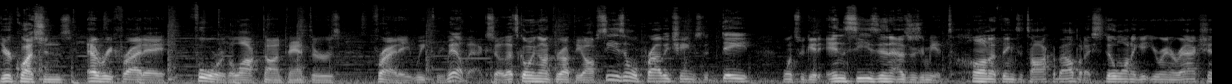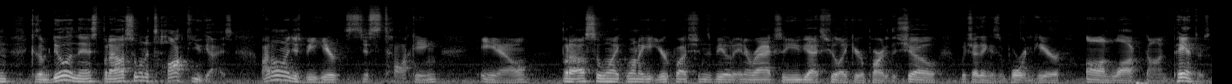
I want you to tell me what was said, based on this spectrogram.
Your questions every Friday for the Locked On Panthers Friday weekly mailbag. So that's going on throughout the off season. We'll probably change the date once we get in season, as there's gonna be a ton of things to talk about. But I still want to get your interaction because I'm doing this. But I also want to talk to you guys. I don't want to just be here just talking, you know. But I also like want to get your questions, be able to interact, so you guys feel like you're a part of the show, which I think is important here on Locked On Panthers.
